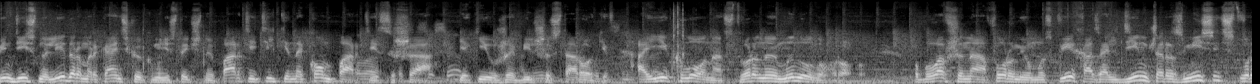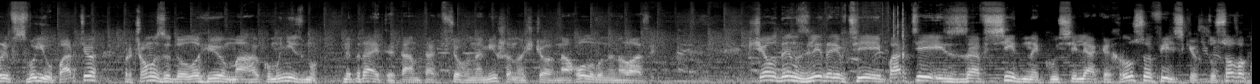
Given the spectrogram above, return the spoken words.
Він дійсно лідер американської комуністичної партії, тільки не компартії США, якій уже більше ста років, а її клона, створеної минулого року. Побувавши на форумі у Москві, Хазальдін через місяць створив свою партію, причому з ідеологією мага комунізму. Не питайте, там так всього намішано, що на голову не налазить. Ще один з лідерів цієї партії і завсідник усіляких русофільських тусовок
